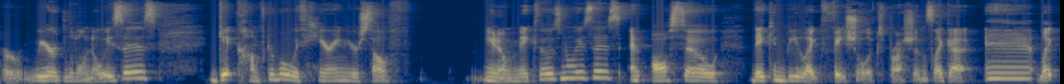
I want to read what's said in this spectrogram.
or weird little noises. Get comfortable with hearing yourself, you know, make those noises. And also they can be like facial expressions, like a eh, like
